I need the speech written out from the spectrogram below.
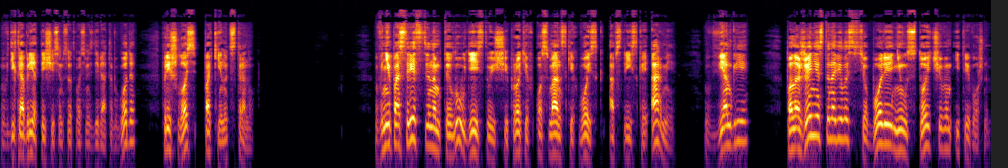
в декабре 1789 года пришлось покинуть страну. В непосредственном тылу действующей против османских войск австрийской армии в Венгрии положение становилось все более неустойчивым и тревожным.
